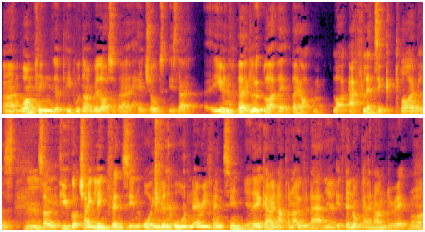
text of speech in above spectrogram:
Um, one thing that people don't realise about hedgehogs is that even though they look like they, they are like athletic climbers, Mm. so if you've got chain link fencing or even ordinary fencing, Yeah. they're going up and over that Yeah. if they're not going under it. Right.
